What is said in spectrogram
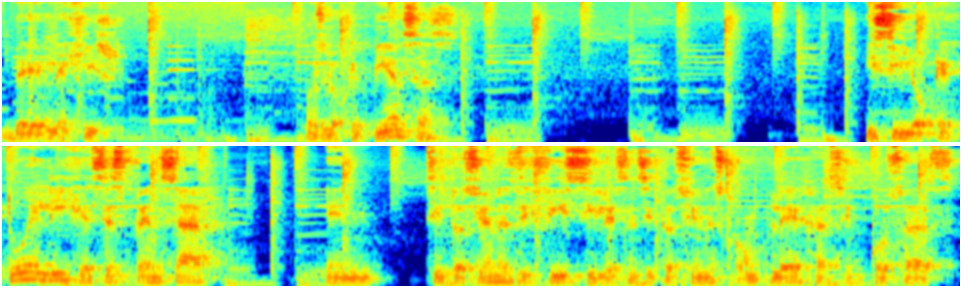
de elegir? Pues lo que piensas. Y si lo que tú eliges es pensar en situaciones difíciles, en situaciones complejas, en cosas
